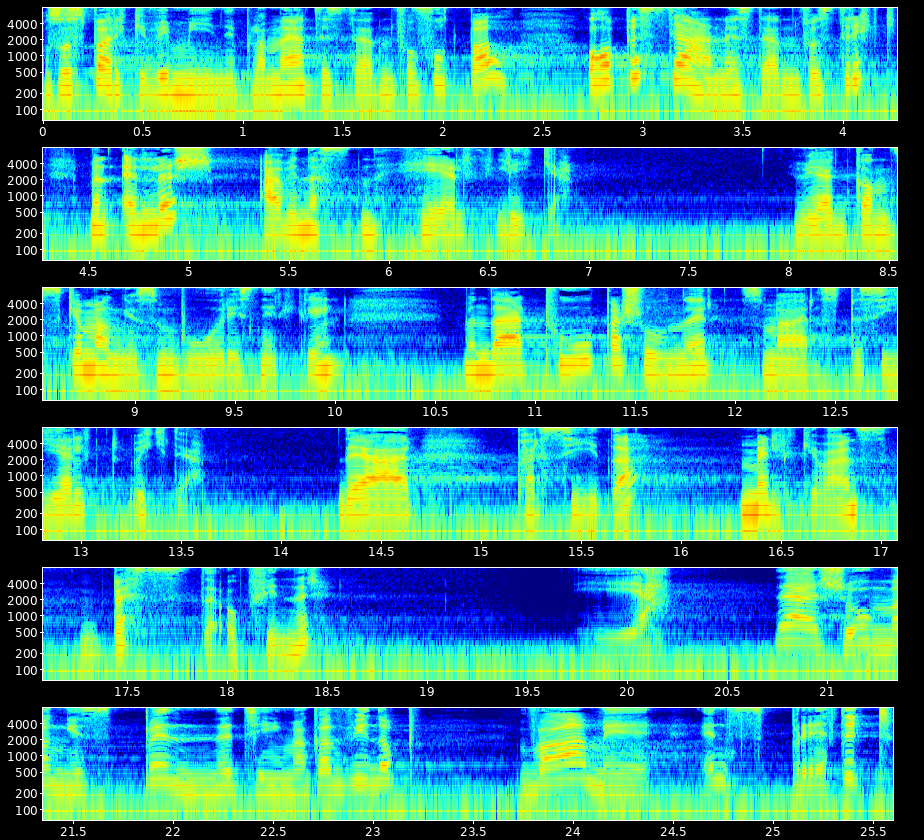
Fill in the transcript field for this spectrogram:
og så sparker vi miniplanet istedenfor fotball, og hopper stjerne istedenfor strikk, men ellers er vi nesten helt like. Vi er ganske mange som bor i snirkelen, men det er to personer som er spesielt viktige. Det er Perside, Melkeveiens beste oppfinner. Ja, det er så mange spennende ting man kan finne opp. Hva med en sprettert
